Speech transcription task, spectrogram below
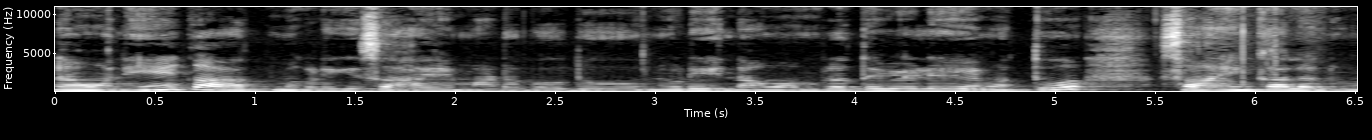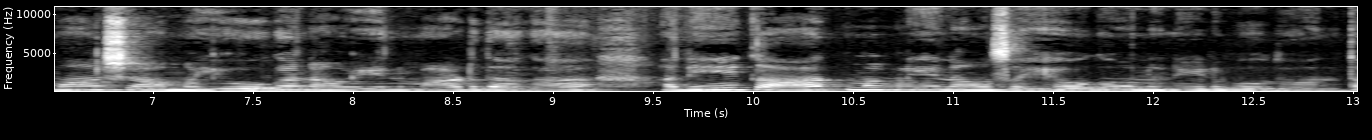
ನಾವು ಅನೇಕ ಆತ್ಮಗಳಿಗೆ ಸಹಾಯ ಮಾಡಬಹುದು. ನೋಡಿ, ನಾವು ಅಮೃತ ವೇಳೆ ಮತ್ತು ಸಾಯಂಕಾಲ ನುಮಾಶಾಮ ಯೋಗ ನಾವು ಏನು ಮಾಡಿದಾಗ ಅನೇಕ ಆತ್ಮಗಳಿಗೆ ನಾವು ಸಹಯೋಗವನ್ನು ನೀಡಬಹುದು ಅಂತ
